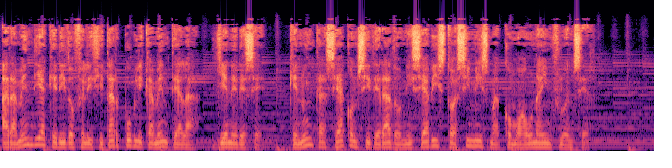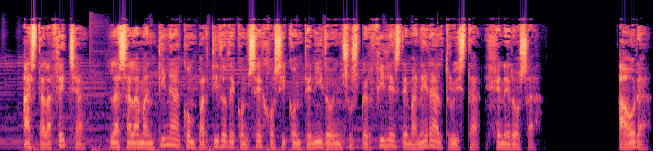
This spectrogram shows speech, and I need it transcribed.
Aramendi ha querido felicitar públicamente a la S que nunca se ha considerado ni se ha visto a sí misma como a una influencer. Hasta la fecha, la Salamantina ha compartido de consejos y contenido en sus perfiles de manera altruista generosa. Ahora,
